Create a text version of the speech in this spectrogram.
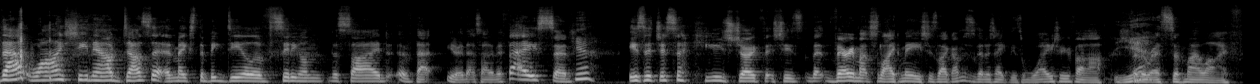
that why she now does it and makes the big deal of sitting on the side of that, you know, that side of her face?" And Yeah. is it just a huge joke that she's that very much like me? She's like, "I'm just going to take this way too far Yeah. for the rest of my life."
